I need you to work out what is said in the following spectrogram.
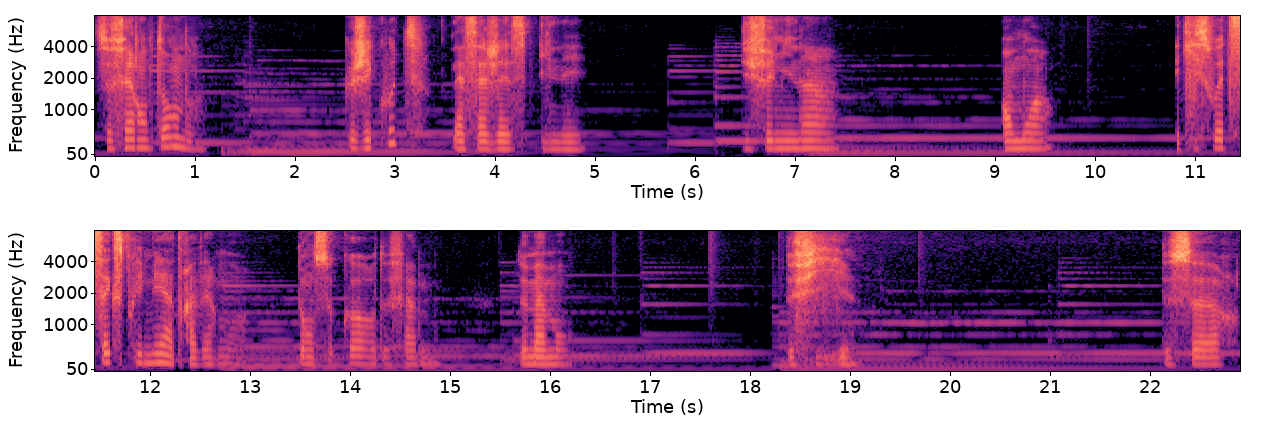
se faire entendre, que j'écoute la sagesse innée du féminin en moi et qui souhaite s'exprimer à travers moi dans ce corps de femme, de maman, de fille, de sœur,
